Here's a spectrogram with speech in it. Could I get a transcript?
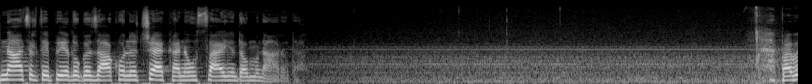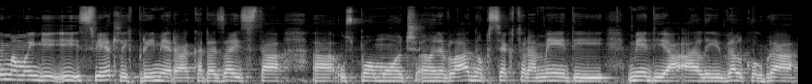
nacrta i prijedloga zakona čeka na usvajanju Domu naroda. Pa evo imamo i, i svjetlih primjera kada zaista uz pomoć nevladnog sektora mediji, medija, ali i velikog broja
